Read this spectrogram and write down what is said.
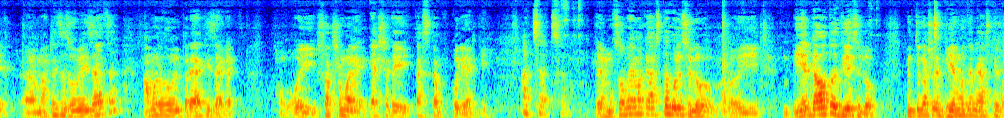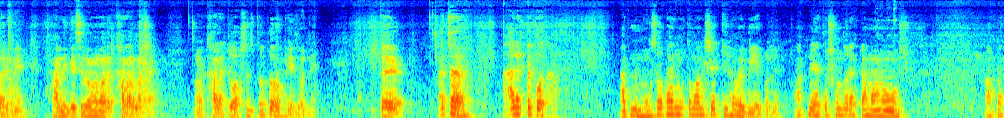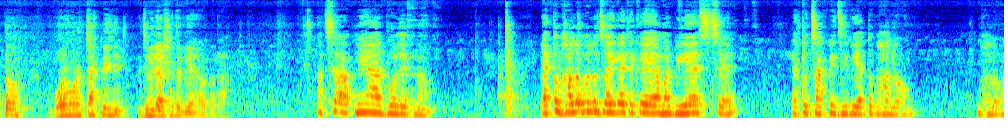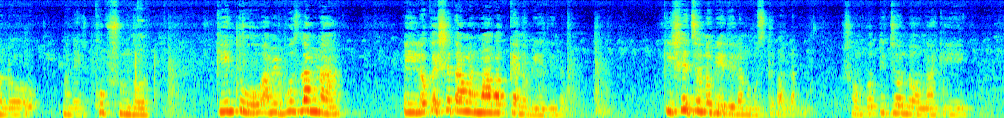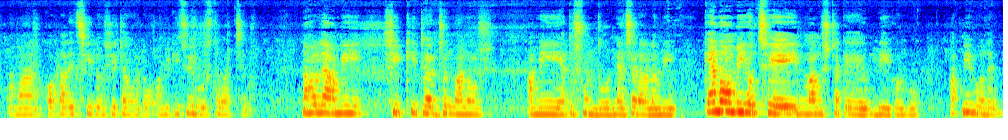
মাঠে যে জমি যা আছে আমারও জমি প্রায় একই জায়গায়। ওই সবসময় একসাথেই কাজ কাম করি আর কি। আচ্ছা আচ্ছা। তাই মুসা ভাই আমাকে আসতে বলেছিল ওই বিয়ের দাওয়া তো দিয়েছিল কিন্তু আসলে বিয়ের মধ্যে আমি আসতে পারিনি। আমি গেছিলাম আমার খালার বাসায়। আমার খালা একটু অসুস্থ তো এই জন্যে। তাই আচ্ছা আর একটা কথা। আপনি মুসা ভাইয়ের মতো মানুষের কীভাবে বিয়ে করলেন? আপনি এত সুন্দর একটা মানুষ। আপনার তো বড় বড় চাকরি জুইলার সাথে বিয়ে হওয়ার কথা। আচ্ছা আপনি আর বলেন না। এত ভালো ভালো জায়গা থেকে আমার বিয়ে আসছে। এত চাকরিজীবী এত ভালো। ভালো ভালো মানে খুব সুন্দর। কিন্তু আমি বুঝলাম না এই লোকের সাথে আমার মা বাপ কেন বিয়ে দিলাম কিসের জন্য বিয়ে দিলাম বুঝতে পারলাম না। সম্পত্তির জন্য নাকি আমার কপালে ছিল সেটা হলো, আমি কিছুই বুঝতে পারছি না। নাহলে আমি শিক্ষিত একজন মানুষ, আমি এত সুন্দর ন্যাচারাল আমি কেন আমি হচ্ছে এই মানুষটাকে বিয়ে করব? আপনি বলেন।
